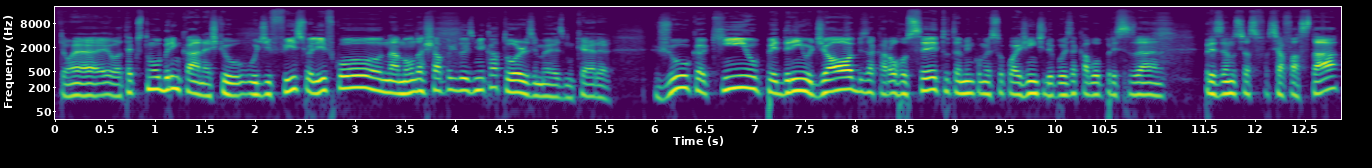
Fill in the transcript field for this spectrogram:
Então é, eu até costumo brincar, né? Acho que o, o, difícil ali ficou na mão da chapa de 2014 mesmo, que era Juca, Quinho, Pedrinho Jobs, a Carol Rosseto também começou com a gente, depois acabou precisando, precisando se, se afastar.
